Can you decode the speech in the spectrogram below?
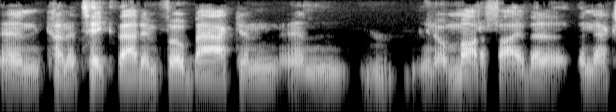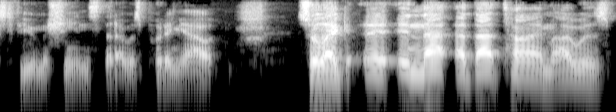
and kind of take that info back and and you know modify the the next few machines that I was putting out. So like in that at that time I was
